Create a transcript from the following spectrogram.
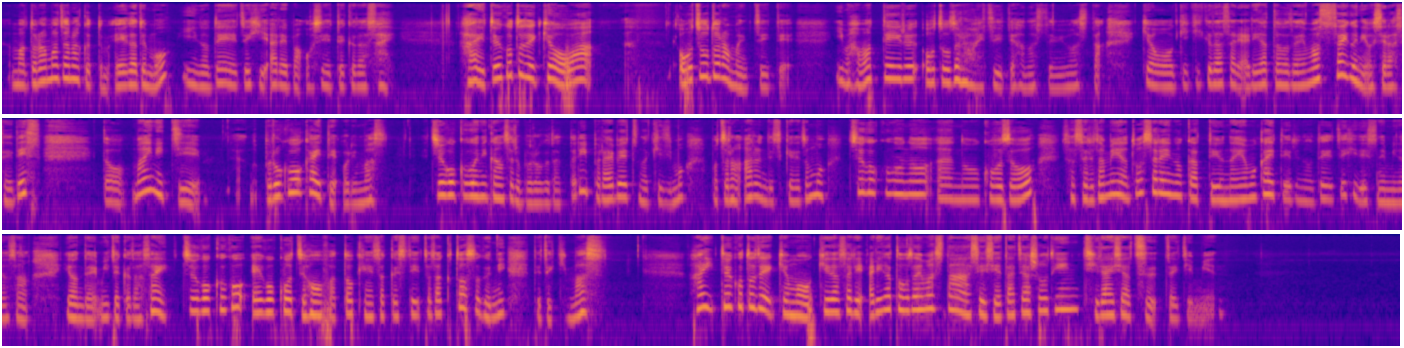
まあ、ドラマじゃなくても映画でもいいので、ぜひあれば教えてください。はい、ということで今日は、王朝ドラマについて、今ハマっている王朝ドラマについて話してみました。今日もお聴きくださりありがとうございます。最後にお知らせです。えっと毎日、ブログを書いております。中国語に関するブログだったりプライベートな記事ももちろんあるんですけれども中国語のあの向上をさせるためにはどうしたらいいのかっていう内容も書いているのでぜひですね皆さん読んでみてください中国語英語コーチ本ファと検索していただくとすぐに出てきますはい。ということで、今日もお聞きくださりありがとうございました。谢谢大家收听。期待下次再见面。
